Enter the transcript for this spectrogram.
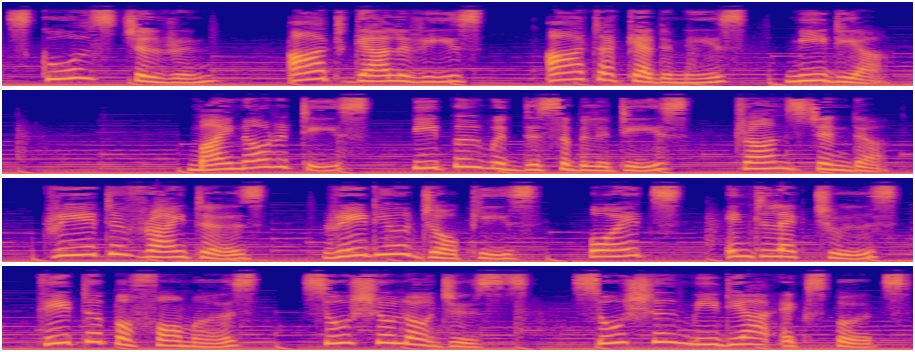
schools children, art galleries, art academies, media. Minorities, people with disabilities, transgender, creative writers, radio jockeys, poets, intellectuals, theatre performers, sociologists, social media experts,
